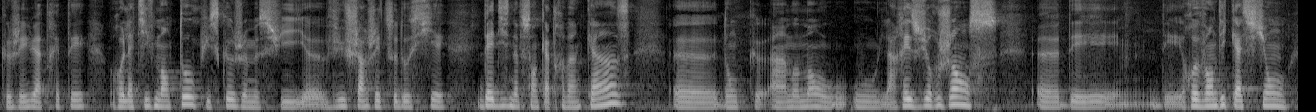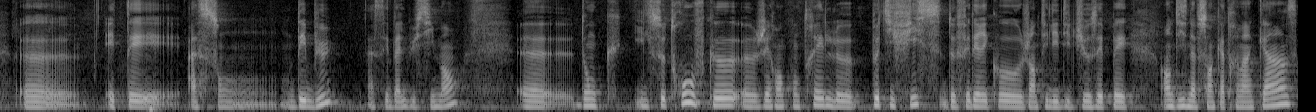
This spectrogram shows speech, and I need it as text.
que j'ai eu à traiter relativement tôt, puisque je me suis euh, vu chargé de ce dossier dès 1995, euh, donc à un moment où, la résurgence euh, des, revendications était à son début, à ses balbutiements. Donc, il se trouve que j'ai rencontré le petit-fils de Federico Gentili di Giuseppe en 1995,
